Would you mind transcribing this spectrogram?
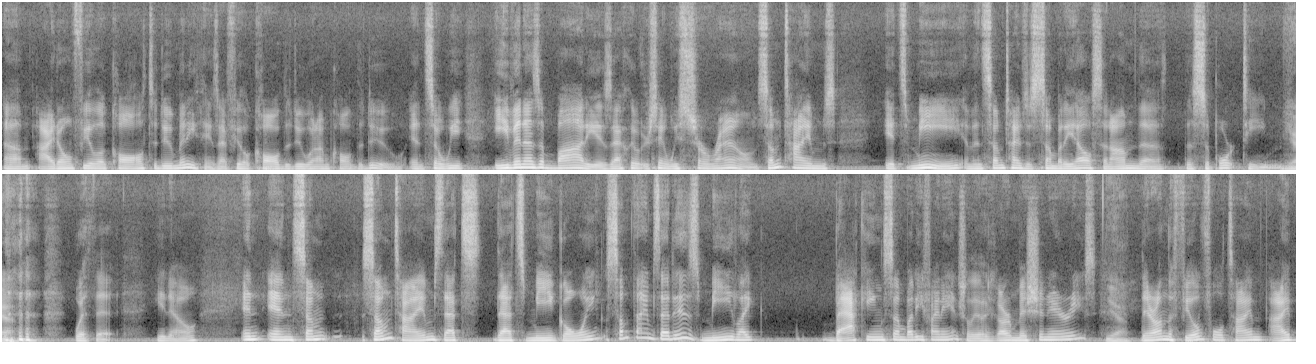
Um, I don't feel a call to do many things. I feel called to do what I'm called to do. And so we, even as a body, exactly what you're saying, we surround. Sometimes it's me, and then sometimes it's somebody else, and I'm the the support team Yeah. with it. you know, and and some sometimes that's that's me going. Sometimes that is me like backing somebody financially, like our missionaries. Yeah. they're on the field full time. I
